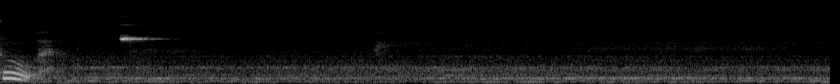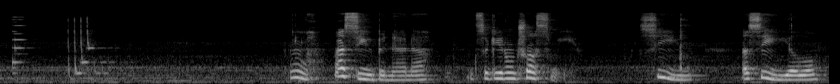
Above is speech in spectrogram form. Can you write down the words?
Who? Mm, I see you, Banana. Looks like you don't trust me. See you. I see you, Yellow.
